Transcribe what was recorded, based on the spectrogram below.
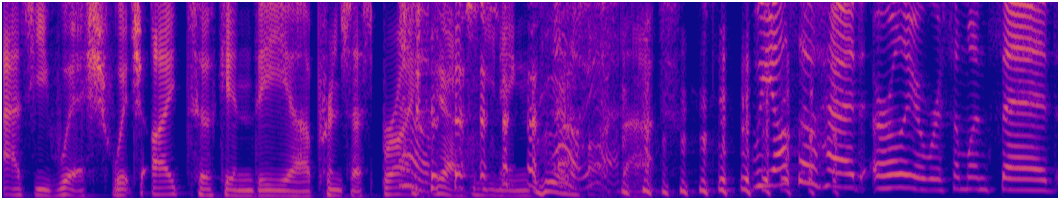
As you wish, which I took in the uh, Princess Bride Oh. Yes. meaning Yes. of that. We also had earlier where someone said,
